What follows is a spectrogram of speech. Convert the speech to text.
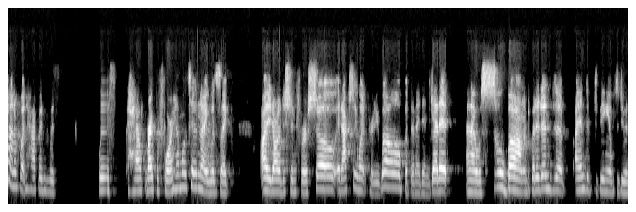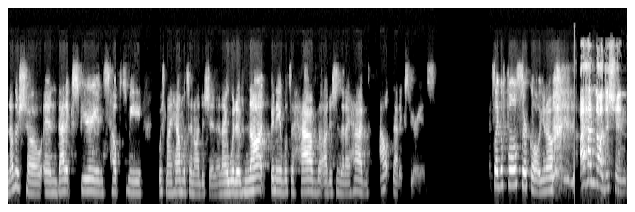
kind of what happened with with Ham- right before hamilton. I was like i auditioned for a show. It actually went pretty well but then i didn't get it and i was so bummed but it ended up i ended up being able to do another show and that experience helped me with my hamilton audition and i would have not been able to have the audition that i had without that experience it's like a full circle, you know? I had an audition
